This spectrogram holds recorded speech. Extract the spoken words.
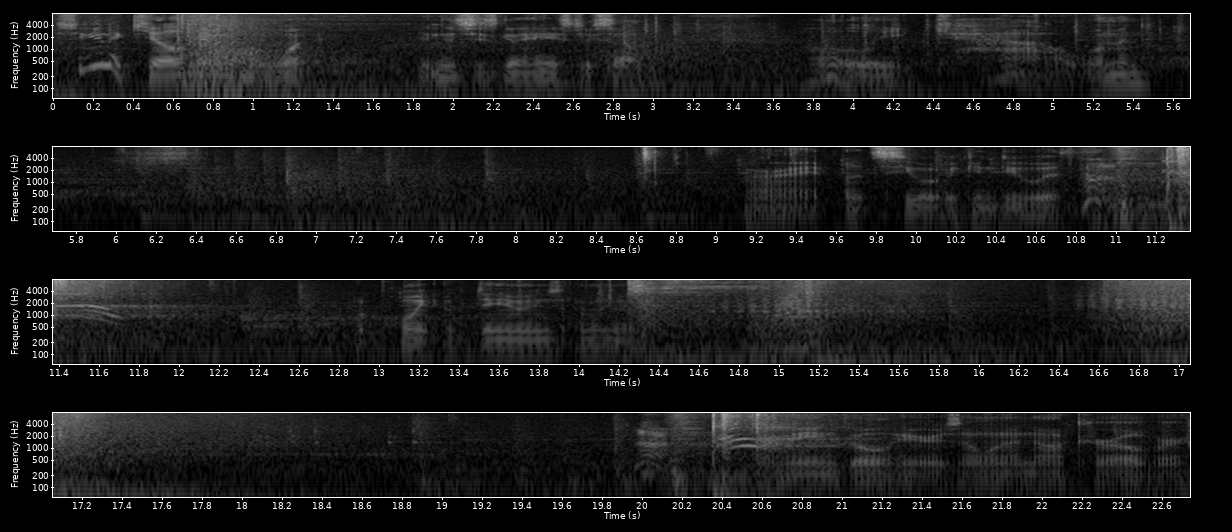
Is she gonna kill him and what? And then she's gonna haste herself. Holy cow, woman. Alright, let's see what we can do with a point of damage. I'm gonna. Main goal here is I want to knock her over.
